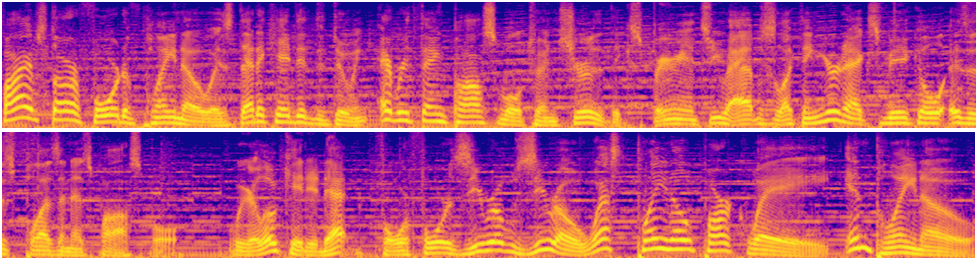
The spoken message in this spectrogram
Five Star Ford of Plano is dedicated to doing everything possible to ensure that the experience you have selecting your next vehicle is as pleasant as possible. We are located at 4400 West Plano Parkway in Plano.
